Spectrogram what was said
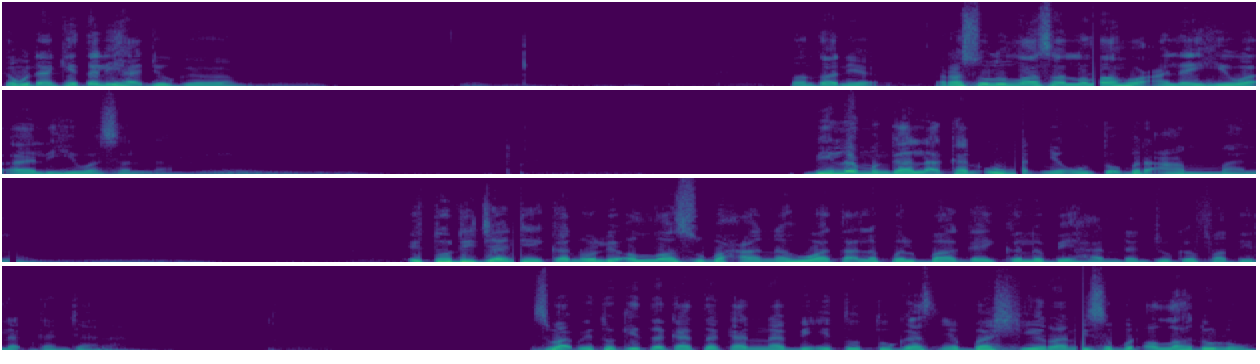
Kemudian kita lihat juga Tonton ya. Rasulullah sallallahu alaihi wa alihi wasallam bila menggalakkan umatnya untuk beramal itu dijanjikan oleh Allah Subhanahu wa taala pelbagai kelebihan dan juga fadilat ganjaran. Sebab itu kita katakan nabi itu tugasnya basyiran disebut Allah dulu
